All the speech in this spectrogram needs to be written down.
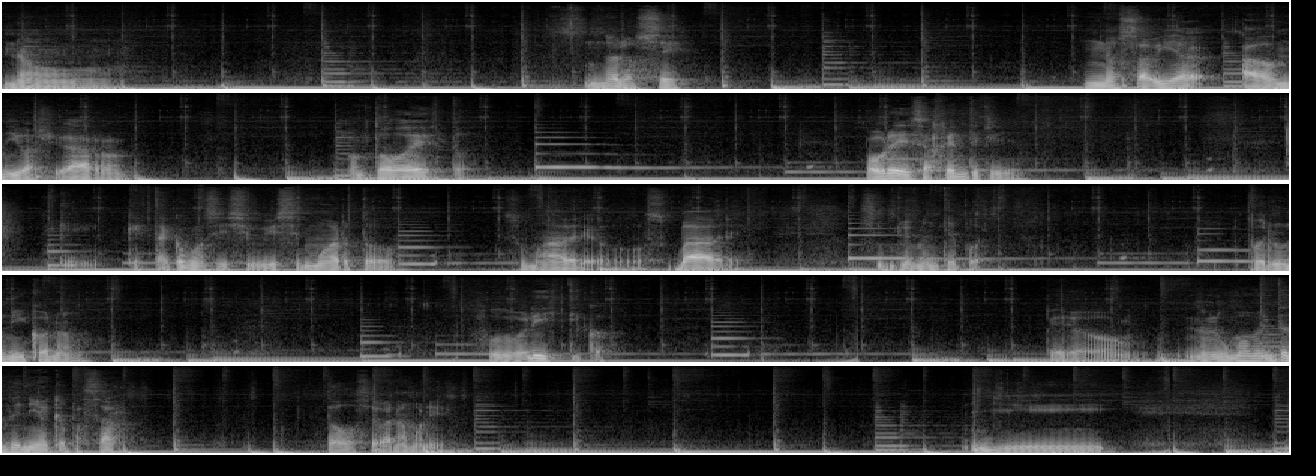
No. No lo sé. No sabía a dónde iba a llegar con todo esto. Pobre de esa gente que, que, está como si se hubiese muerto su madre o su padre simplemente por, por un icono futbolístico. Pero en algún momento tenía que pasar. Todos se van a morir. Y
